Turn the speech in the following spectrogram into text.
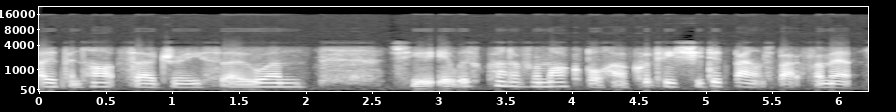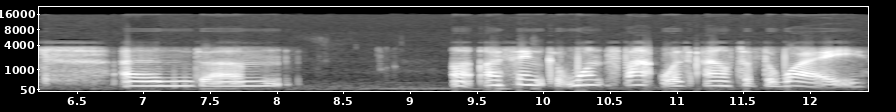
open heart surgery, so um, she it was kind of remarkable how quickly she did bounce back from it, and um, I think once that was out of the way,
